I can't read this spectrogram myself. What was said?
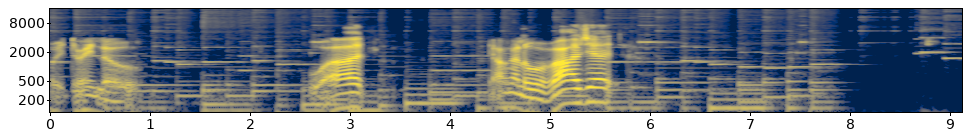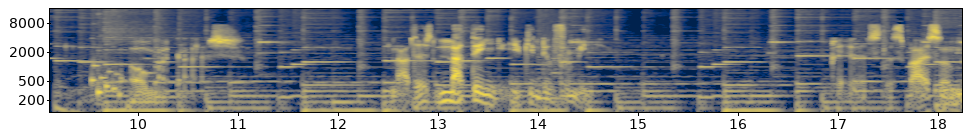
Wait, there ain't no. What? Y'all got no revives yet? There's nothing you can do for me. Okay, let's let's buy some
